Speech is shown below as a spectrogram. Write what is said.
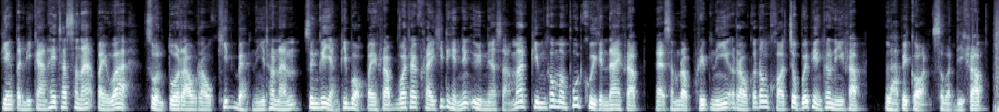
เพียงแต่มีการให้ทัศนะไปว่าส่วนตัวเราเราคิดแบบนี้เท่านั้น ซึ่งก็อย่างที่บอกไปครับว่าถ้าใครคิดเห็นอย่างอื่นเนี่ยสามารถพิมพ์เข้ามาพูดคุยกันได้ครับ และสำหรับคลิปนี้เราก็ต้องขอจบไว้เพียงเท่านี้ครับ ลาไปก่อน สวัสดีครับ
